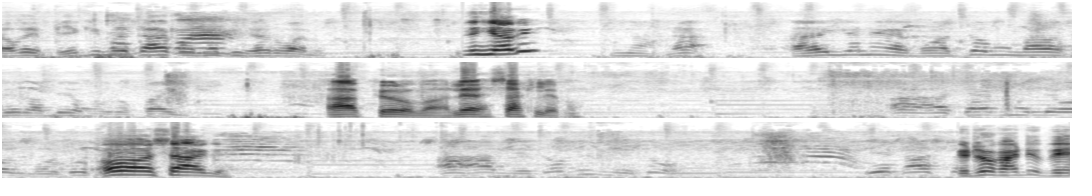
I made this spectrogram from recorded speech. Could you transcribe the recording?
હવે ભેગી માં તાકો નથી કરવાનું નહીં આવી? ના. આવી ગયો ને બધો હું મારા ફેરા બે મોરો પાઈ હા ફેરો માં. લે શાક લે મોટો ઓ શાક. આ આ મેઠો છે ને મેઠો એક આ મીઠો કાઢ્યો બે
